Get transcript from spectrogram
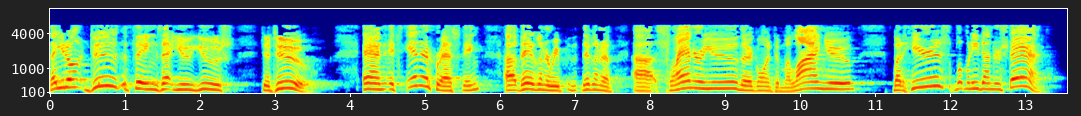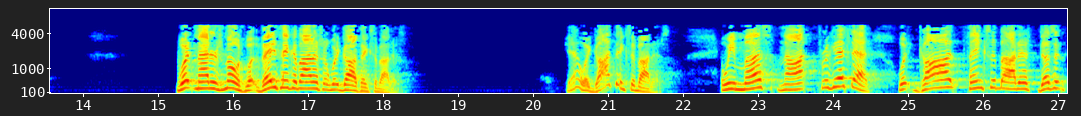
That you don't do the things that you used to do. And it's interesting. Uh, they're going to re- they're going to uh, slander you. They're going to malign you. But here's what we need to understand. What matters most, what they think about us or what God thinks about us? Yeah, what God thinks about us. And we must not forget that. What God thinks about us doesn't,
